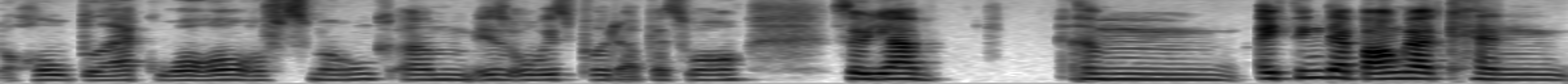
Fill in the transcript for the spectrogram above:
whole black wall of smoke um, is always put up as well. So yeah, um, I think that Baumgart can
